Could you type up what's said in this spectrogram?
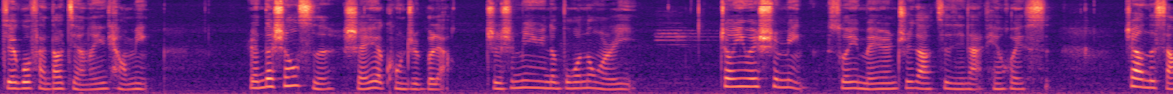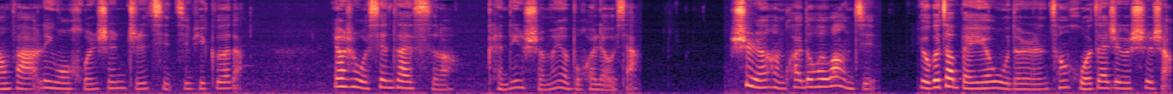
结果反倒捡了一条命。人的生死谁也控制不了，只是命运的拨弄而已。正因为是命，所以没人知道自己哪天会死。这样的想法令我浑身直起鸡皮疙瘩。要是我现在死了，肯定什么也不会留下，世人很快都会忘记。有个叫北野武的人曾活在这个世上，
